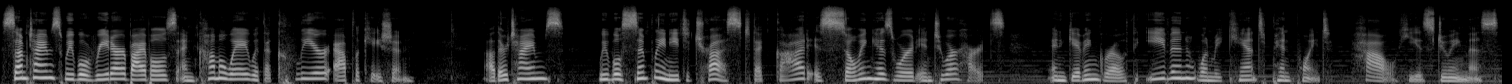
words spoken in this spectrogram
Sometimes we will read our Bibles and come away with a clear application. Other times, we will simply need to trust that God is sowing His Word into our hearts and giving growth even when we can't pinpoint how He is doing this.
